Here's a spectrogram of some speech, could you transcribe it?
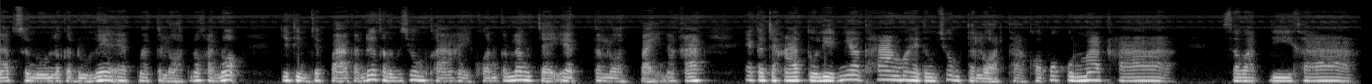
นับสนุนและก็ดูแลแอดมาตลอดเนาะค่ะเนาะ จะถิ่มจะปากันเด้อค่ะท่านผู้ชมค่ะให้ขวัญกำลังใจแอดตลอดไปนะคะ แอดก็จะหาตัวเลขแนวทางมาให้ท่านผู้ชมตลอดค่ะ ขอบพระคุณมากค่ะ สวัสดีค่ะ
